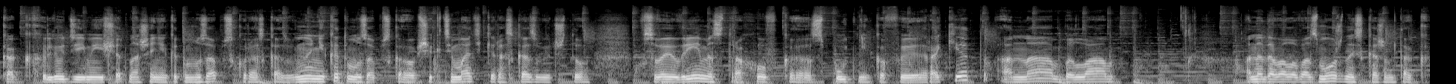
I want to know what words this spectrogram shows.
Как люди, имеющие отношение к этому запуску, рассказывают, ну не к этому запуску, а вообще к тематике, рассказывают, что в свое время страховка спутников и ракет, она была она давала возможность, скажем так,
